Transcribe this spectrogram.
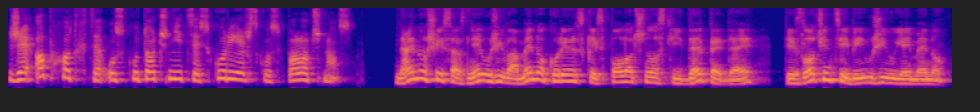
že obchod chce uskutočniť cez kuriérskú spoločnosť. Najnovšie sa zneužíva meno kurierskej spoločnosti DPD, kde zločinci využijú jej meno.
